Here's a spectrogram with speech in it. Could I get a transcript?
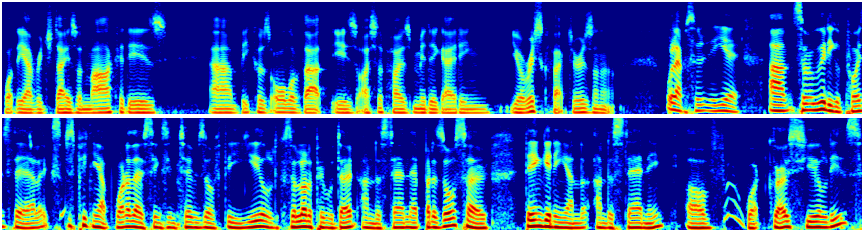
what the average days on market is, um, because all of that is, I suppose, mitigating your risk factor, isn't it? Well, absolutely, yeah. Um, so really good points there, Alex. Just picking up one of those things in terms of the yield, because a lot of people don't understand that, but it's also then getting an understanding of what gross yield is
